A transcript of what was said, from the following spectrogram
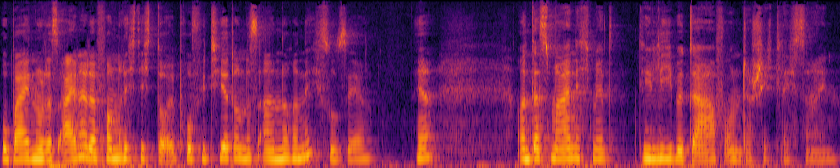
Wobei nur das eine davon richtig doll profitiert und das andere nicht so sehr. Ja? Und das meine ich mit, die Liebe darf unterschiedlich sein.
